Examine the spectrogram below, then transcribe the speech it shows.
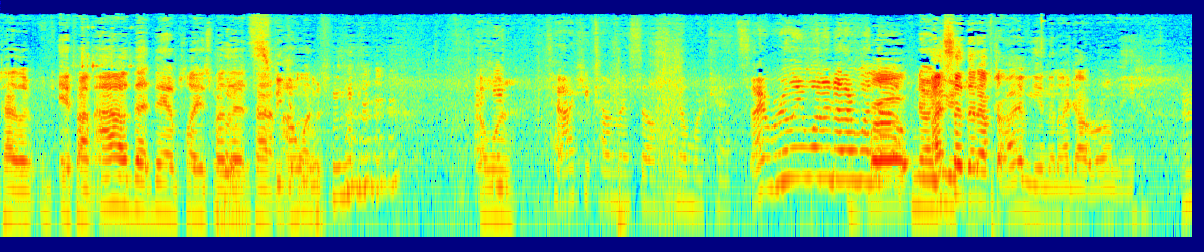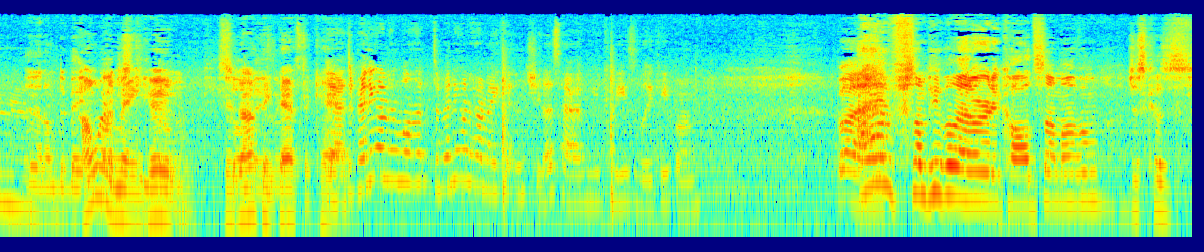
Tyler, if I'm out of that damn place by that time, Speaking I want. of. I, I keep, want. I keep telling myself, no more cats. I really want another one Bro, though. No, I said that after Ivy, and then I got Romy, Mhm. and then I'm debating. I want a about just Maine keeping Coon him. Because So I think amazing. that's the cat. Yeah, depending on well, depending on how many kittens she does have, you could easily keep them. But I have some people that already called some of them, just cause.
